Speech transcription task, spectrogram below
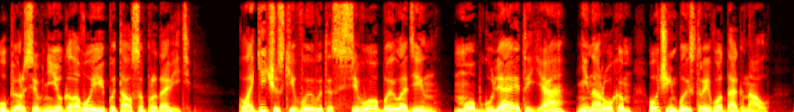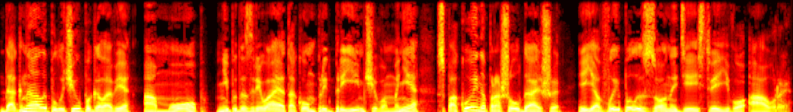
уперся в нее головой и пытался продавить. Логический вывод из всего был один. Моб гуляет, и я, ненароком, очень быстро его догнал. Догнал и получил по голове, а моб, не подозревая о таком предприимчивом мне, спокойно прошел дальше, и я выпал из зоны действия его ауры.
